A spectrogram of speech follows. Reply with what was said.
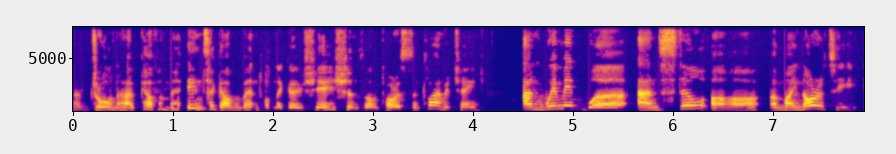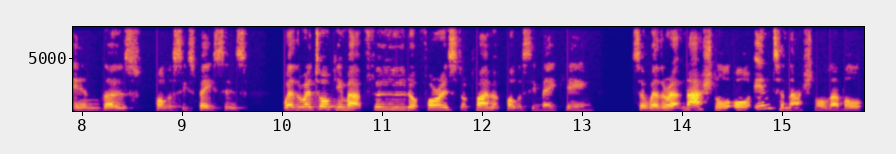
uh, drawn out government intergovernmental negotiations on forest and climate change. And women were and still are a minority in those policy spaces, whether we're talking about food or forest or climate policy making. So, whether at national or international level,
